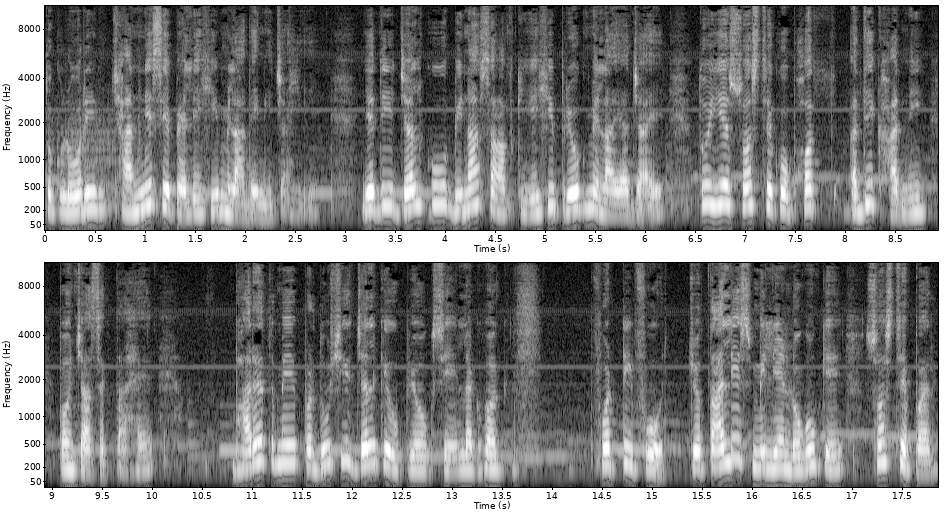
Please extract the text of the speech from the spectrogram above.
तो क्लोरीन छानने से पहले ही मिला देनी चाहिए। यदि जल को बिना साफ़ किए ही प्रयोग में लाया जाए तो यह स्वास्थ्य को बहुत अधिक हानि पहुँचा सकता है। भारत में प्रदूषित जल के उपयोग से लगभग 44 चौतालीस मिलियन लोगों के स्वास्थ्य पर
